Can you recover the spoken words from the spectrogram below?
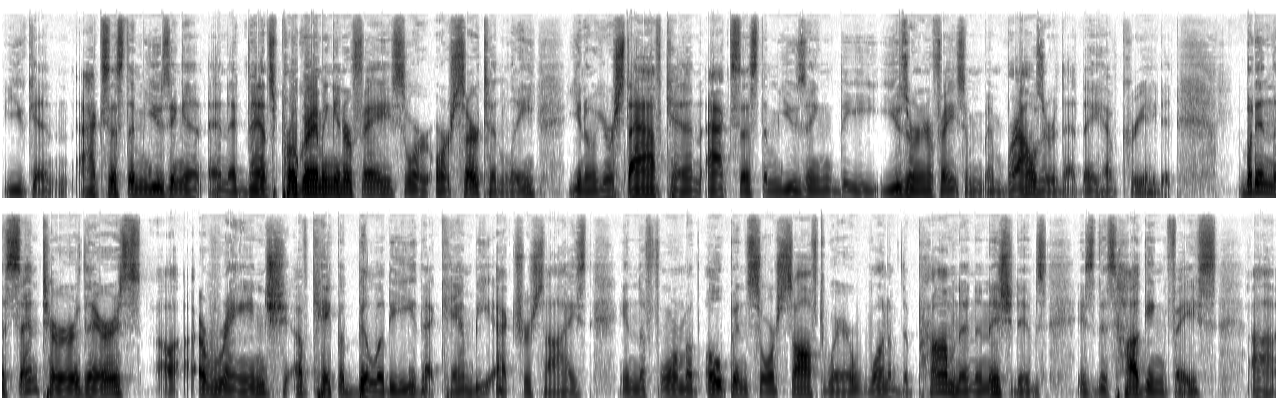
You can access them using a, an advanced programming interface, or, or certainly, you know, your staff can access them using the user interface and, and browser that they have created. But in the center, there's a, range of capability that can be exercised in the form of open source software. One of the prominent initiatives is this Hugging Face uh,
